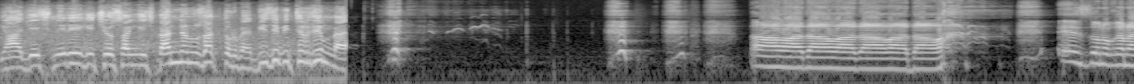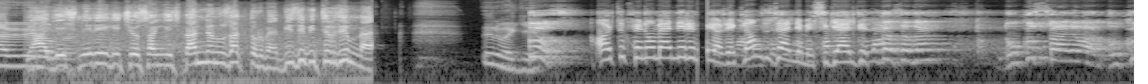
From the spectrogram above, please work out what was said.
Ya geç nereye geçiyorsan geç benden uzak dur be. Bizi bitirdin be. Dava dava dava dava. en son Okan abi böyle Ya oldu. geç nereye geçiyorsan geç benden uzak dur be. Bizi bitirdin be. Dur bakayım. artık fenomenlerin reklam düzenlemesi geldi. Bu kasadan 9 tane var 9.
